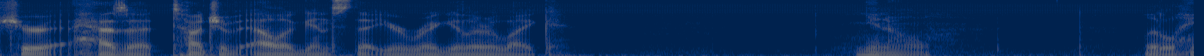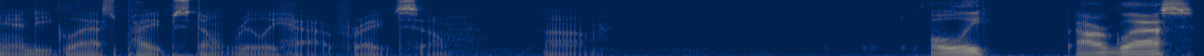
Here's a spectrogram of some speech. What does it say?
sure it has a touch of elegance that your regular like you know little handy glass pipes don't really have right? So um oli hourglass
